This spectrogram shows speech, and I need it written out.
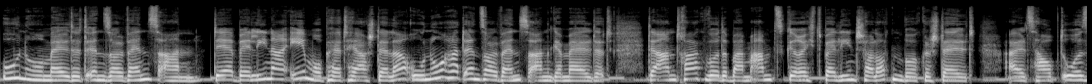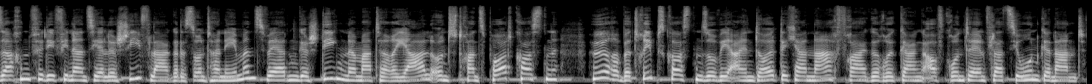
UNO meldet Insolvenz an. Der Berliner E-Moped-Hersteller UNO hat Insolvenz angemeldet. Der Antrag wurde beim Amtsgericht Berlin-Charlottenburg gestellt. Als Hauptursachen für die finanzielle Schieflage des Unternehmens werden gestiegene Material- und Transportkosten, höhere Betriebskosten sowie ein deutlicher Nachfragerückgang aufgrund der Inflation genannt.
